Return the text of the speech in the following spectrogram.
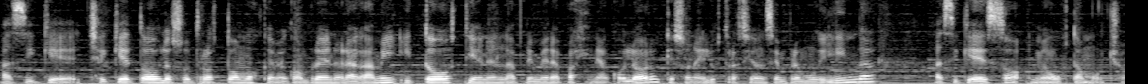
Así que chequeé todos los otros tomos que me compré en Origami y todos tienen la primera página a color, que es una ilustración siempre muy linda. Así que eso me gusta mucho.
